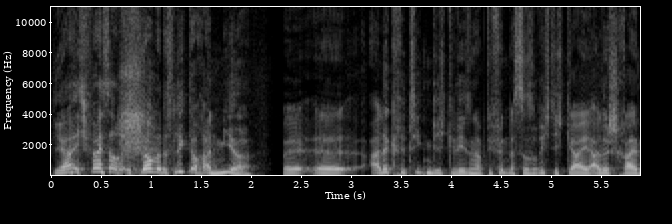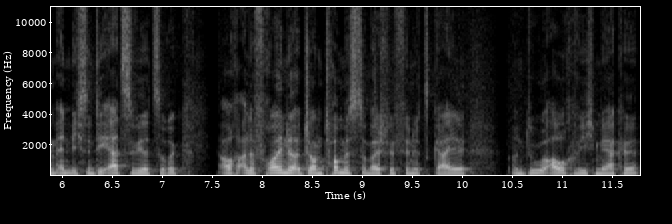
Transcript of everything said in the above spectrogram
Ja, ich weiß auch, ich glaube, das liegt auch an mir. Weil äh, alle Kritiken, die ich gelesen habe, die finden das so richtig geil. Alle schreiben, endlich sind die Ärzte wieder zurück. Auch alle Freunde, John Thomas zum Beispiel, findet es geil. Und du auch, wie ich merke.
